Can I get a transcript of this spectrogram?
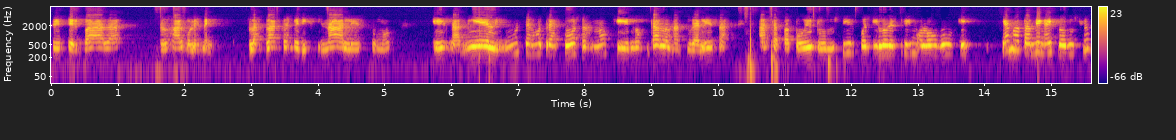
preservada, los árboles, las plantas medicinales, como es la miel y muchas otras cosas, ¿no? Que nos da la naturaleza hasta para poder producir, porque lo decimos los buques, ya no también hay producción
